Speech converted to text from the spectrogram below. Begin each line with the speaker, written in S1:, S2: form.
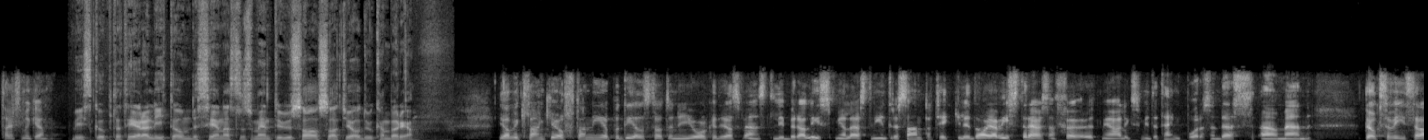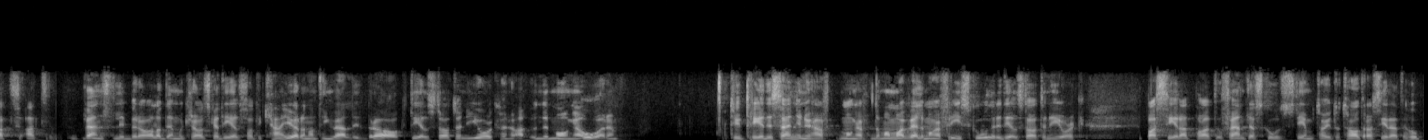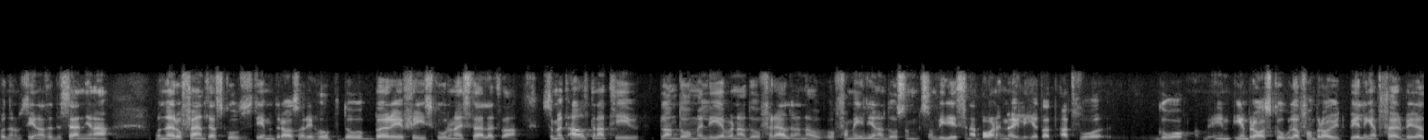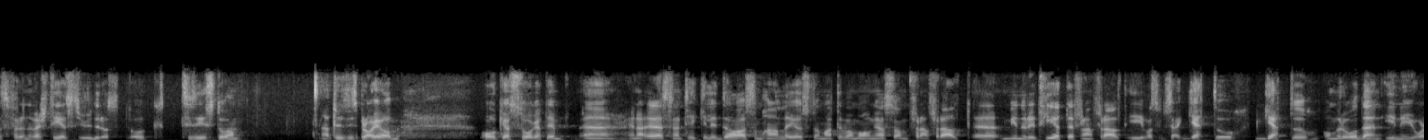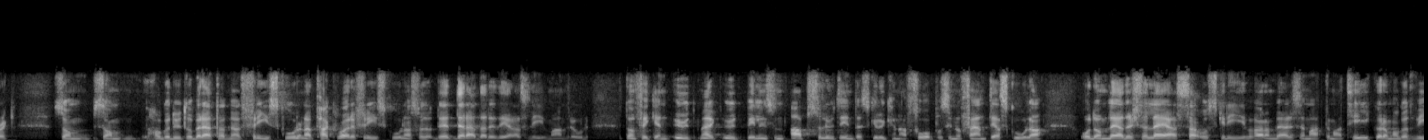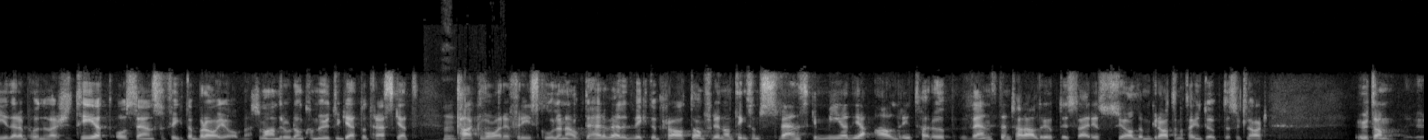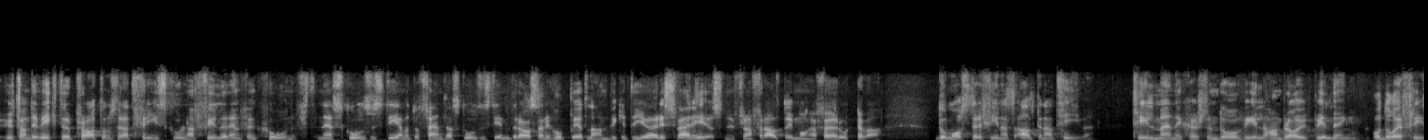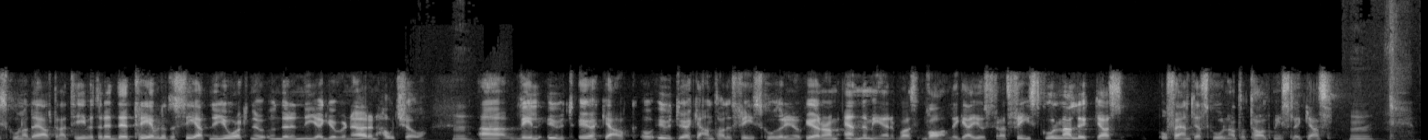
S1: Tack så mycket.
S2: Vi ska uppdatera lite om det senaste som hänt i USA så att jag och du kan börja.
S1: Ja, vi klankar ju ofta ner på delstaten New York och deras vänsterliberalism. Jag läste en intressant artikel idag. Jag visste det här sedan förut, men jag har liksom inte tänkt på det sedan dess. Eh, men det också visar att, att vänsterliberala demokratiska delstater kan göra någonting väldigt bra. Och delstaten New York har under många år, typ tre decennier nu, haft många, de har väldigt många friskolor i delstaten New York baserat på att offentliga skolsystemet har ju totalt raserat ihop under de senaste decennierna. Och när offentliga skolsystemet rasar ihop då börjar friskolorna istället va? som ett alternativ bland de eleverna, då, föräldrarna och, familjerna då, som, som vill ge sina barn en möjlighet att, att få gå i, i en bra skola, få en bra utbildning, att förbereda sig för universitetsstudier och, och till sist då naturligtvis bra jobb. Och jag såg att det, eh, jag läste en artikel idag som handlar just om att det var många som framförallt eh, minoriteter, framförallt i vad ska man säga, ghetto, ghettoområden i New York som, som har gått ut och berättat att friskolorna, tack vare friskolorna, så det, det räddade deras liv med andra ord. De fick en utmärkt utbildning som absolut inte skulle kunna få på sin offentliga skola. Och de lärde sig läsa och skriva, de lärde sig matematik och de har gått vidare på universitet och sen så fick de bra jobb. Som andra ord, de kom ut ur gettoträsket mm. tack vare friskolorna. Och det här är väldigt viktigt att prata om för det är någonting som svensk media aldrig tar upp. Vänstern tar aldrig upp det i Sverige, Socialdemokraterna tar inte upp det såklart. Utan, utan det är viktigt att prata om så att friskolorna fyller en funktion. När skolsystemet, offentliga skolsystemet rasar ihop i ett land, vilket det gör i Sverige just nu, framförallt i många förorter, va? då måste det finnas alternativ till människor som då vill ha en bra utbildning. Och då är friskolorna det alternativet. Och det, det är trevligt att se att New York nu under den nya guvernören Hochul mm. uh, vill utöka och, och, utöka antalet friskolor i och göra dem ännu mer vanliga just för att friskolorna lyckas offentliga skolorna totalt misslyckas. Mm.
